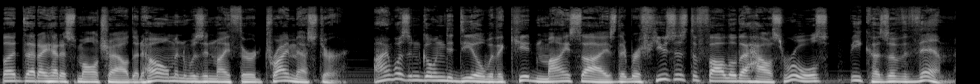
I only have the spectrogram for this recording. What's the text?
but that I had a small child at home and was in my third trimester. I wasn't going to deal with a kid my size that refuses to follow the house rules because of them.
